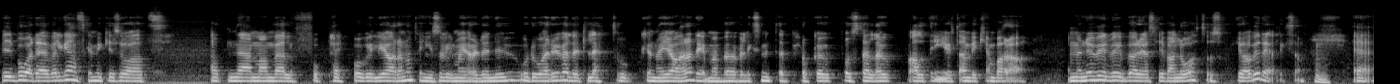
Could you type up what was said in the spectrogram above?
Vi båda är väl ganska mycket så att, att när man väl får pepp och vill göra någonting så vill man göra det nu. Och då är det väldigt lätt att kunna göra det. Man behöver liksom inte plocka upp och ställa upp allting utan vi kan bara... Men nu vill vi börja skriva en låt och så gör vi det. Liksom. Eh,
